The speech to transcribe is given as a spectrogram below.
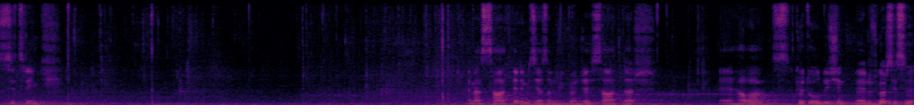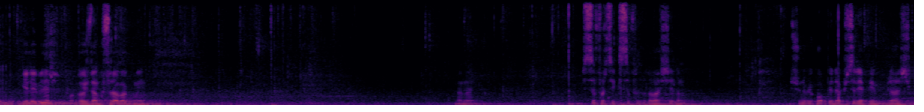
String Hemen saatlerimizi yazalım ilk önce. Saatler. Ee, hava kötü olduğu için e, rüzgar sesi gelebilir. O yüzden kusura bakmayın. Hemen 080'da başlayalım. Şunu bir kopyala yapıştır yapayım birazcık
